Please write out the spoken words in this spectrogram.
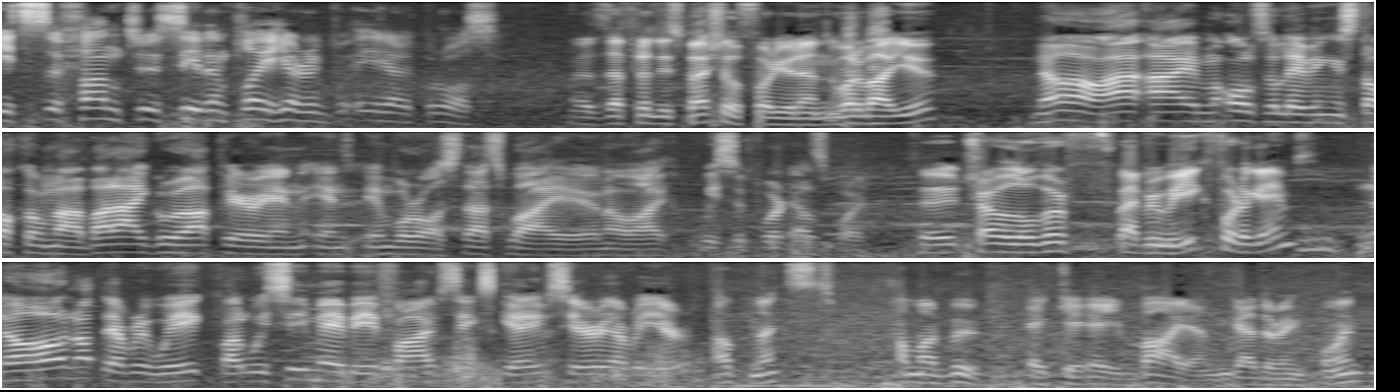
it's uh, fun to see them play here in here at Borås. That's definitely special for you then. What about you? No, I, I'm also living in Stockholm now, but I grew up here in, in, in Borås. That's why you know I, we support Elfsborg. So you travel over f- every week for the games? No, not every week, but we see maybe five, six games here every year. Up next, Hammarby, aka Bajen Gathering Point.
